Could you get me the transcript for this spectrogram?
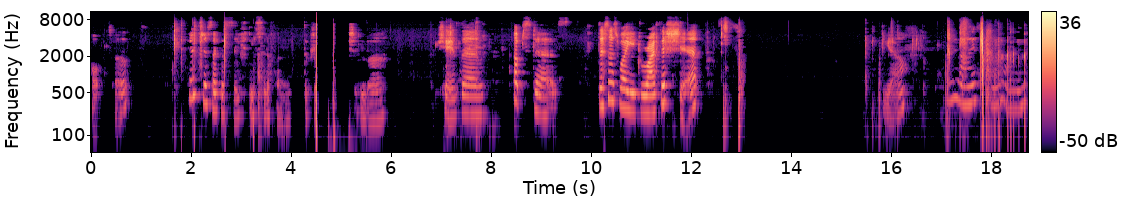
hot tub. It's just like a safety sort of fun depletion there. Okay, then upstairs. This is where you drive the ship. Yeah. Very nice, very nice.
